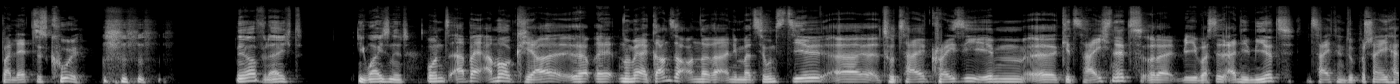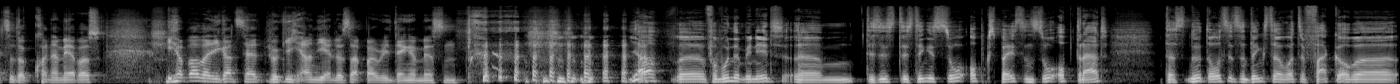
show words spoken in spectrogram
Ballett ist cool. ja, vielleicht. Ich weiß nicht. Und auch bei Amok, ja, äh, nochmal ein ganz anderer Animationsstil, äh, total crazy eben äh, gezeichnet oder wie was nicht animiert. Zeichnen tut wahrscheinlich heutzutage keiner mehr was. Ich habe aber die ganze Zeit wirklich an Yellow Submarine denken müssen. ja, äh, verwundert mich nicht. Ähm, das ist, das Ding ist so abgespaced und so abdraht, dass nur da sitzt und denkst, da, what the fuck, aber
